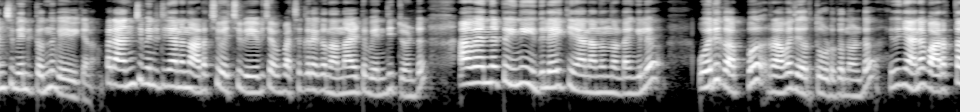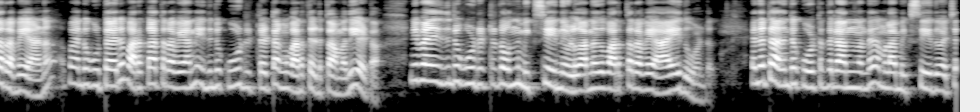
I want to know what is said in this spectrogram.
അഞ്ച് മിനിറ്റ് ഒന്ന് വേവിക്കണം. അപ്പോൾ അഞ്ച് മിനിറ്റ് ഞാനൊന്ന് അടച്ച് വെച്ച് വേവിച്ച് അപ്പോൾ പച്ചക്കറിയൊക്കെ നന്നായിട്ട് വെന്തിട്ടുണ്ട്. അപ്പോൾ എന്നിട്ട് ഇനി ഇതിലേക്ക് ഞാനെന്നുണ്ടെങ്കിൽ ഒരു കപ്പ് റവ ചേർത്ത് കൊടുക്കുന്നുണ്ട്. ഇത് ഞാൻ വറുത്ത റവയാണ്. അപ്പോൾ എന്റെ കൂട്ടുകാർ വറുക്കാത്ത റവയാണ് ഇതിന്റെ കൂടിട്ടിട്ട് അങ്ങ് വറുത്തെടുത്താൽ മതി കേട്ടോ. ഇനിയിപ്പോൾ ഇതിന്റെ കൂടിട്ടിട്ട് ഒന്ന് മിക്സ് ചെയ്യുന്നേ ഉള്ളൂ. കാരണം ഇത് വറുത്ത റവ ആയതുകൊണ്ട്. എന്നിട്ട് അതിന്റെ കൂട്ടത്തിലാണെന്നുണ്ടെങ്കിൽ നമ്മൾ ആ മിക്സ് ചെയ്ത് വെച്ച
